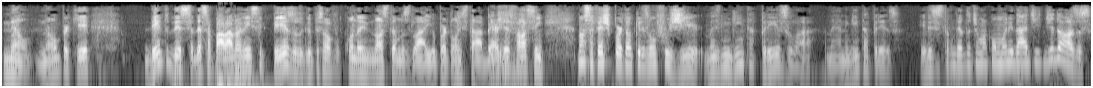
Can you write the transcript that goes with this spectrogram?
Não, não porque dentro desse, dessa palavra vem esse peso do que o pessoal, quando nós estamos lá e o portão está aberto, eles falam assim, nossa, fecha o portão que eles vão fugir. Mas ninguém está preso lá, né? Ninguém está preso. Eles estão dentro de uma comunidade de idosos.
